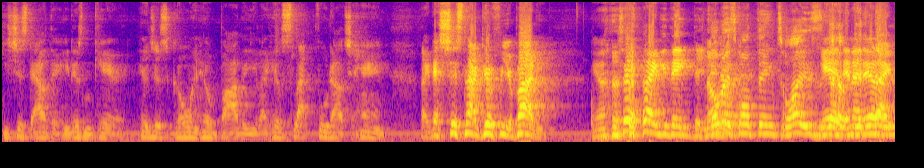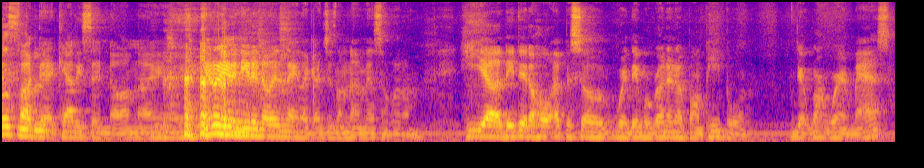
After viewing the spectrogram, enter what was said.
he's just out there. He doesn't care. He'll just go and he'll bother you. Like he'll slap food out your hand. Like that's just not good for your body. You know what I'm saying? Like they, they Nobody's gonna think twice. Yeah, then they're like, fuck that. Kali said no. I'm not. You, know, you don't even need to know his name. Like I just I'm not messing with him. He uh, they did a whole episode where they were running up on people that weren't wearing masks,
